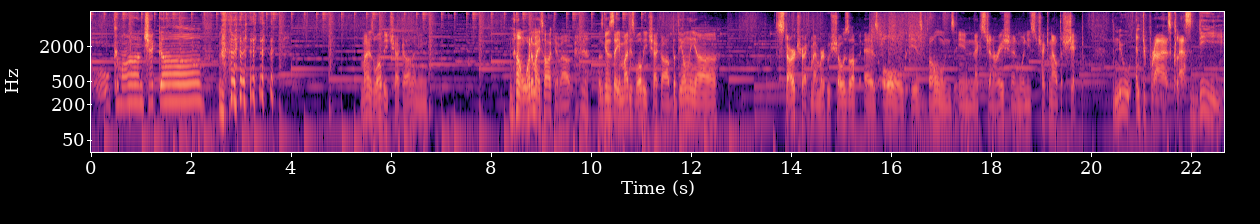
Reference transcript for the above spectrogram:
Oh, come on, Chekov! Might as well be Chekov, I mean... No, what am I talking about? I was gonna say, it might as well be Chekov, but the only, uh... Star Trek member who shows up as old is Bones in Next Generation when he's checking out the ship. The new Enterprise Class D.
